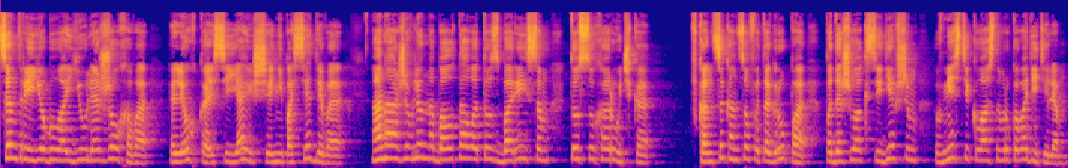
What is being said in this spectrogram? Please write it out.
Центре ее была Юля Жохова, легкая, сияющая, непоседливая. Она оживленно болтала то с Борисом, то с Сухоручка – в конце концов, эта группа подошла к сидевшим вместе классным руководителям.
